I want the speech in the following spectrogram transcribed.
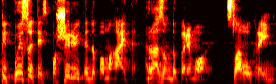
Підписуйтесь, поширюйте, допомагайте разом до перемоги. Слава Україні!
